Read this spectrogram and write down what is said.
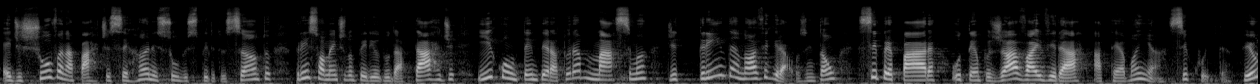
é de chuva na parte serrana e sul do Espírito Santo, principalmente no período da tarde e com temperatura máxima de 39 graus. Então, se prepara, o tempo já vai virar até amanhã. Se cuida, viu?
